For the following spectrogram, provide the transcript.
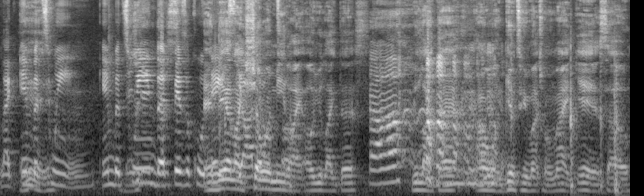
like in Yeah. between, in between the just- physical And dates. they're like y'all showing me talk. like, oh, you like this? Uh, You like that? I don't want to give too much on mic. Yeah, so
